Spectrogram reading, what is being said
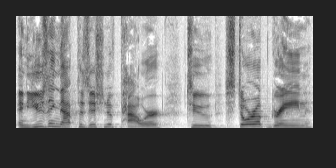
and using that position of power to store up grain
